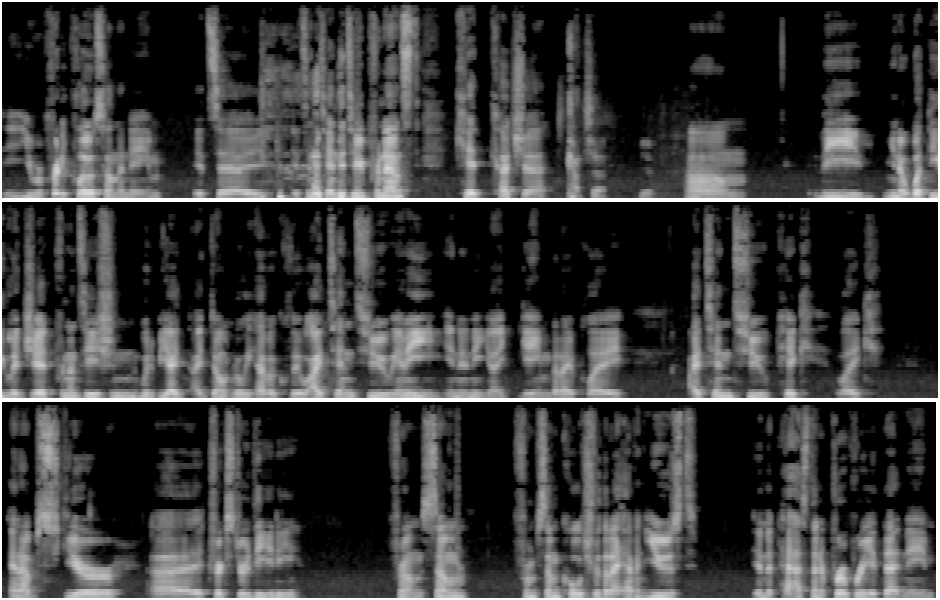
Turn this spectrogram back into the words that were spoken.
you were pretty close on the name. It's uh, it's intended to be pronounced Kit Kutcha. Kutcha. Yeah. Um, the you know what the legit pronunciation would be, I, I don't really have a clue. I tend to any in any like game that I play, I tend to pick like an obscure uh, trickster deity from some from some culture that I haven't used in the past and appropriate that name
